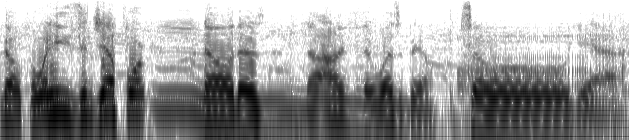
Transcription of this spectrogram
no. For what he's in jail for, mm, no, there's no. I don't think there was a bail. So yeah.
